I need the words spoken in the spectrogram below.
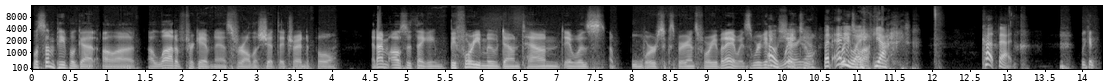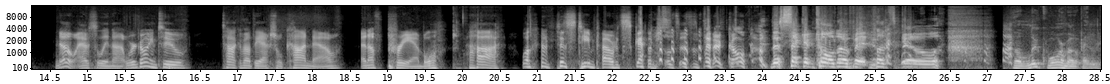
Well, some people got a, a lot of forgiveness for all the shit they tried to pull. And I'm also thinking, before you moved downtown, it was a worse experience for you. But anyways, we're getting Oh, way too. yeah. But anyway, yeah. track. cut that. We can. No, absolutely not. We're going to talk about the actual con now. Enough preamble. Haha. Welcome to Steam Powered Scoundrels. this has been a call. the second cold open. Let's go. The lukewarm open.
